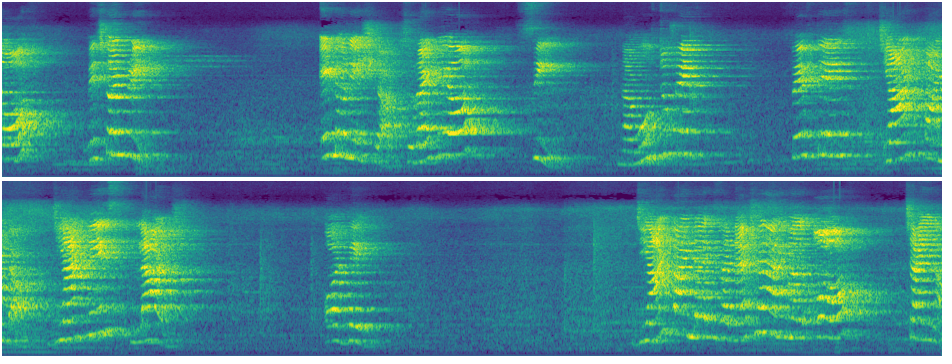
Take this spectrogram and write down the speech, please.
of which country? Indonesia. So write here C. Now move to fifth. Fifth is giant panda. Giant means large big. Giant panda is the national animal of China.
